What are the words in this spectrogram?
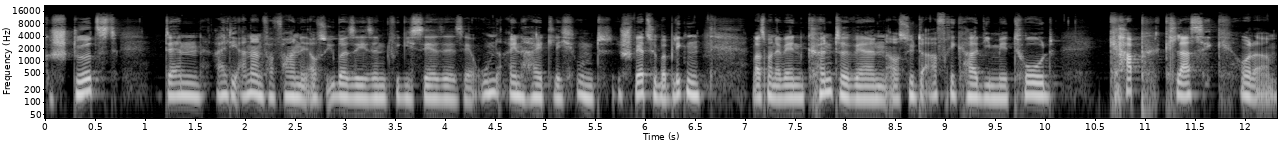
gestürzt, denn all die anderen Verfahren aus Übersee sind wirklich sehr, sehr, sehr uneinheitlich und schwer zu überblicken. Was man erwähnen könnte, wären aus Südafrika die Methode Cup Classic oder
